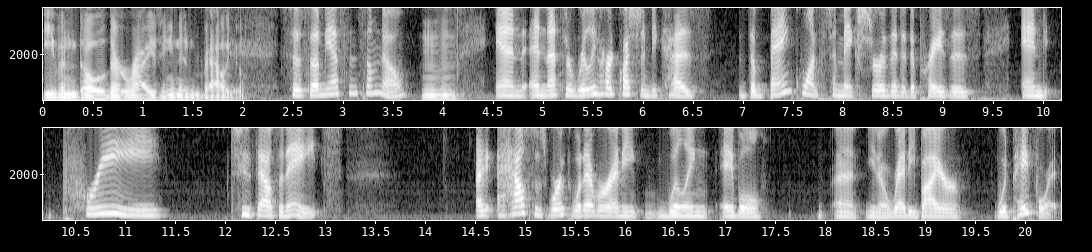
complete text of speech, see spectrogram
even though they're rising in value. So some yes and some no. Mm. And and that's a really hard question because the bank wants to make sure that it appraises and pre 2008 a, a house was worth whatever any willing able uh, you know ready buyer would pay for it.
